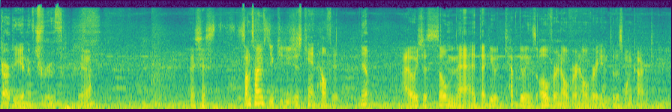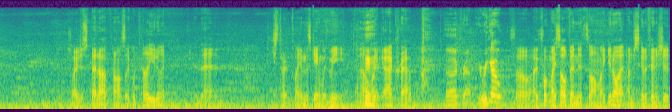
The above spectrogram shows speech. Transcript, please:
guardian of truth. Yeah. It's just sometimes you you just can't help it. Yep. I was just so mad that he would kept doing this over and over and over again to this one car. So I just sped up and I was like, "What the hell are you doing?" And then he started playing this game with me, and I'm like, "Ah, crap." Uh, crap. Here we go. So I put myself in it. So I'm like, you know what? I'm just gonna finish it,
